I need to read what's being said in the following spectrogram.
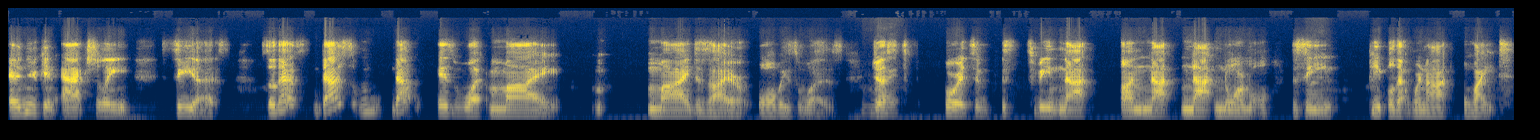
and you can actually see us. So that's that's that is what my my desire always was just for it to to be not un, not not normal to see people that were not white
